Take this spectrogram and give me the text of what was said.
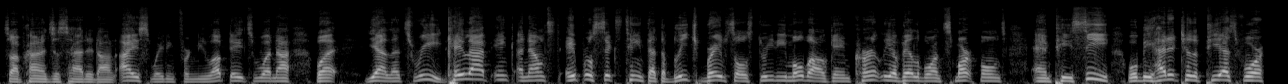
So I've kind of just had it on ice, waiting for new updates and whatnot. But yeah, let's read. KLab Inc. announced April 16th that the Bleach Brave Souls 3D mobile game currently available on smartphones and PC will be headed to the PS4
